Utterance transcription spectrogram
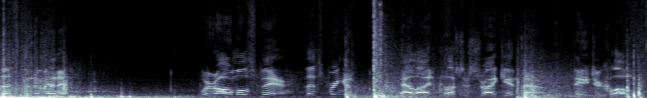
Less than a minute. We're almost there. Let's bring it. Allied cluster strike inbound. Danger close.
